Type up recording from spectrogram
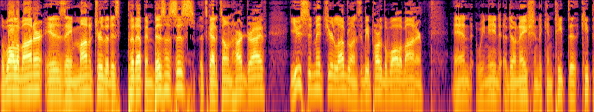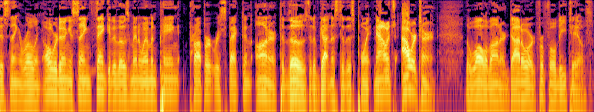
The Wall of Honor is a monitor that is put up in businesses. It's got its own hard drive. You submit your loved ones to be part of the Wall of Honor, and we need a donation to can keep the, keep this thing rolling. All we're doing is saying thank you to those men and women, paying proper respect and honor to those that have gotten us to this point. Now it's our turn. The Wall of Honor.org for full details.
